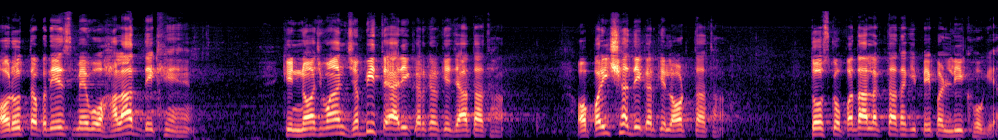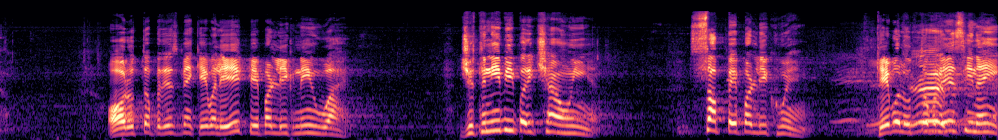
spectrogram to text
और उत्तर प्रदेश में वो हालात देखे हैं कि नौजवान जब भी तैयारी कर करके जाता था और परीक्षा दे करके लौटता था तो उसको पता लगता था कि पेपर लीक हो गया। और उत्तर प्रदेश में केवल एक पेपर लीक नहीं हुआ है। जितनी भी परीक्षाएँ हुई हैं, सब पेपर लीक हुए हैं। केवल उत्तर प्रदेश ही नहीं,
